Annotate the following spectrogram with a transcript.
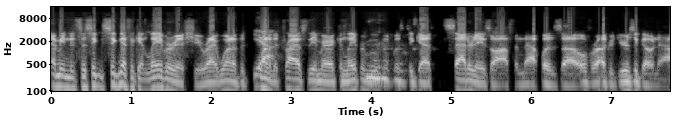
I mean, it's a significant labor issue, right? One of the Yeah. one of the drives of the American labor movement was to get Saturdays off, and that was uh, over hundred years ago now.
